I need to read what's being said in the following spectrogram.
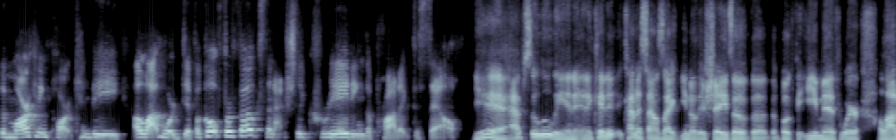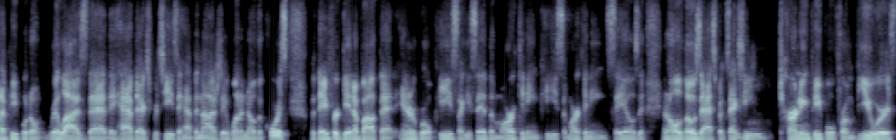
the marketing part can be a lot more difficult for folks than actually creating the product to sell. Yeah, absolutely. And, and it, can, it kind of sounds like, you know, there's shades of the, the book, The E Myth, where a lot of people don't realize that they have the expertise, they have mm-hmm. the knowledge, they want to know the course, but they forget about that integral piece. Like you said, the marketing piece, the marketing sales, and, and all of those aspects, actually mm-hmm. turning people from viewers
